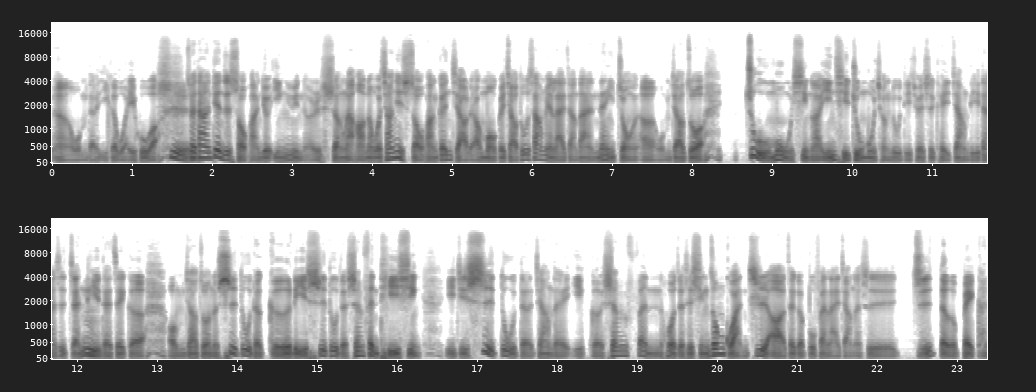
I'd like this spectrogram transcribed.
嗯、呃，我们的一个维护哦。是，所以当然电子手环就应运而生了哈。那我相信手环跟脚镣某个角度上面来讲，当然那一种呃，我们叫做。注目性啊，引起注目程度的确是可以降低，但是整体的这个我们叫做呢适度的隔离、适度的身份提醒，以及适度的这样的一个身份或者是行踪管制啊，这个部分来讲呢是值得被肯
